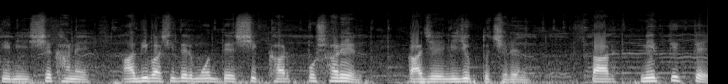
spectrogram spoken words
তিনি সেখানে আদিবাসীদের মধ্যে শিক্ষার প্রসারের কাজে নিযুক্ত ছিলেন। তার নেতৃত্বে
